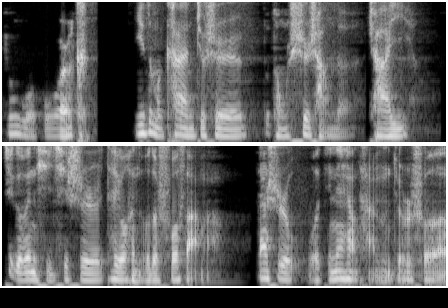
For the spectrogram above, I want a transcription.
中国不 work。你怎么看？就是不同市场的差异？这个问题其实它有很多的说法嘛。但是我今天想谈的就是说，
